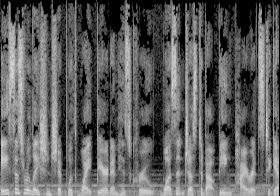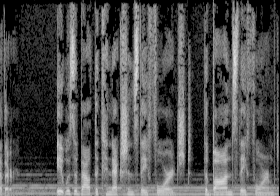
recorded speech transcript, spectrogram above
Ace's relationship with Whitebeard and his crew wasn't just about being pirates together. It was about the connections they forged, the bonds they formed.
